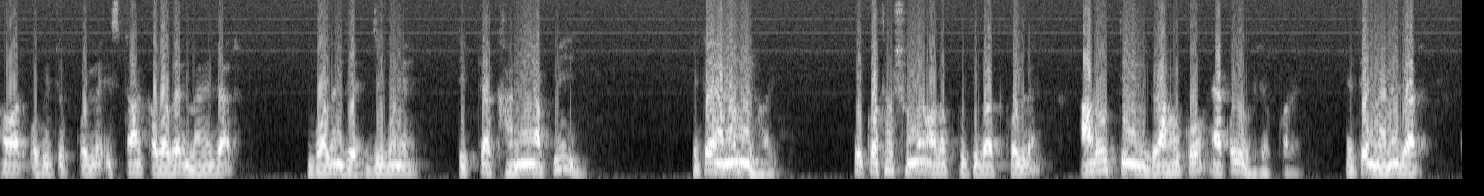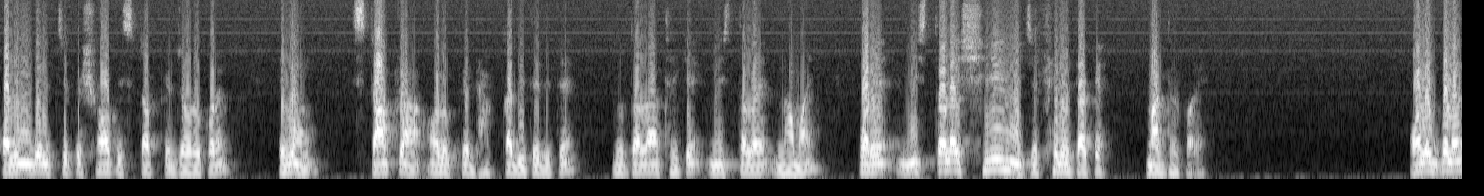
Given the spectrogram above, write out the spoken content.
হওয়ার অভিযোগ করলে স্টার কাবাবের ম্যানেজার বলেন যে, জীবনে টিক্কা খাননি আপনি? এটা এমনই হয়। এই কথা শুনে অলোক প্রতিবাদ করলে আরও তিন গ্রাহকও একই অভিযোগ করেন এতে ম্যানেজার কলিং বেল চেপে সব স্টাফকে জড়ো করেন এবং স্টাফরা অলোককে ধাক্কা দিতে দিতে দোতলা থেকে নিচতলায় নামায়, পরে নিচতলায় সিঁড়ির নিচে ফেলে তাকে মারধর করে। অলোক বলেন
